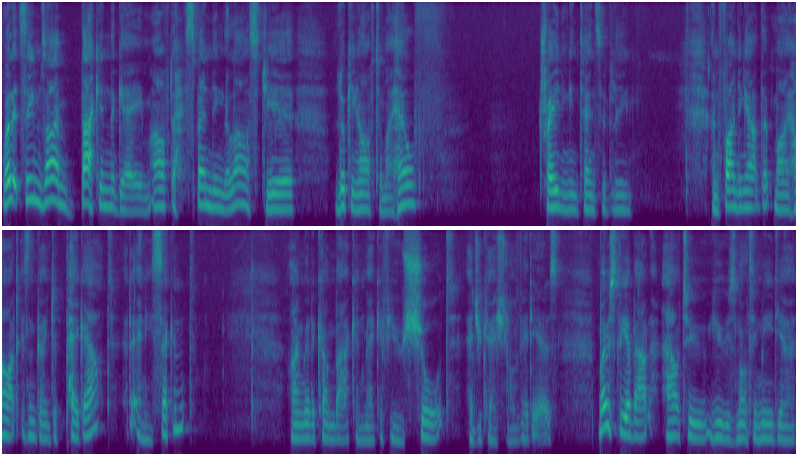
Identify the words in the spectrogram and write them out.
Well, it seems I'm back in the game after spending the last year looking after my health, training intensively, and finding out that my heart isn't going to peg out at any second. I'm going to come back and make a few short educational videos, mostly about how to use multimedia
